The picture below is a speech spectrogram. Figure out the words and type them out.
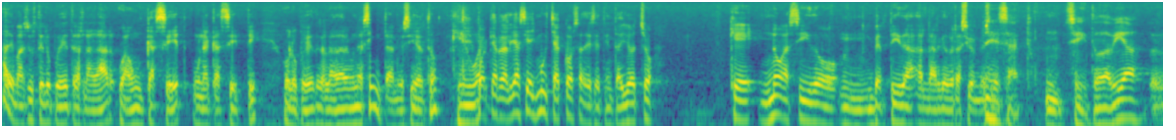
Además usted lo puede trasladar o a un cassette, una casete, o lo puede trasladar a una cinta, ¿no es cierto? Qué bueno. Porque en realidad sí hay mucha cosa de 78 que no ha sido mm, vertida a larga duración, ¿no es cierto? Exacto. Mm. Sí, todavía eh,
